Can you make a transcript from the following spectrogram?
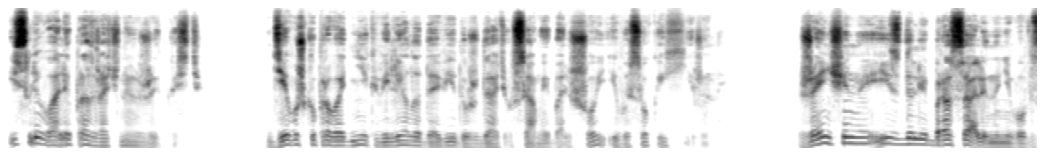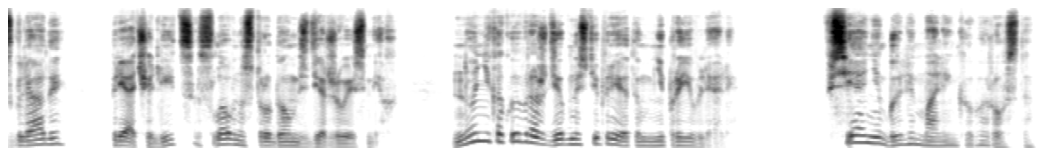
и сливали прозрачную жидкость. Девушка-проводник велела Давиду ждать у самой большой и высокой хижины. Женщины издали бросали на него взгляды, пряча лица, словно с трудом сдерживая смех, но никакой враждебности при этом не проявляли. Все они были маленького роста.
